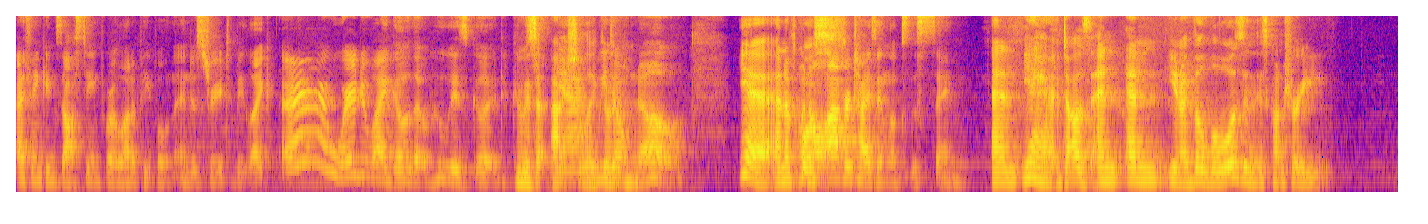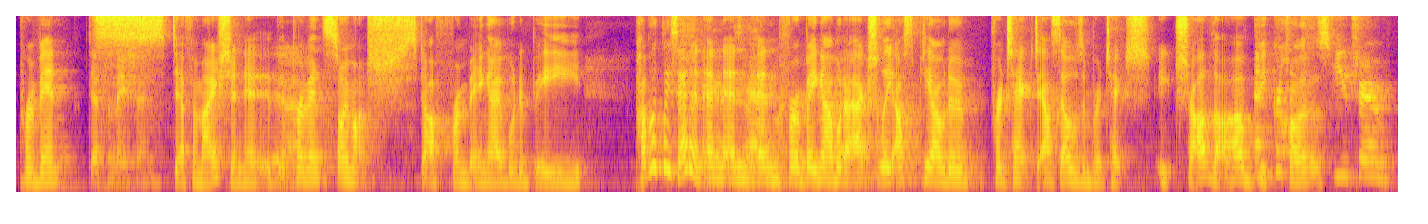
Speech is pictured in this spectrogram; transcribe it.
I think exhausting for a lot of people in the industry to be like, er, where do I go though? Who is good? Who is actually we good? We don't know. Yeah, and of When course, all advertising looks the same. and yeah, it does. And and you know, the laws in this country prevent Defamation. s- defamation. It, it prevents so much stuff from being able to be publicly said and, and, and, and for being able to actually us be able to protect ourselves and protect each other and because future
